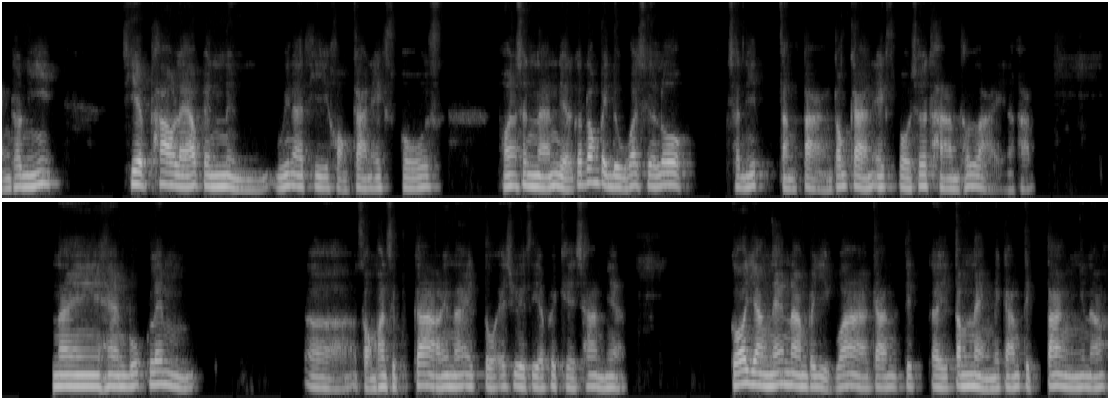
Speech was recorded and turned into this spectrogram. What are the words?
งเท่านี้ เทียบเท่าแล้วเป็นหนึ่งวินาทีของการ expose เพราะฉะนั้นเดี๋ยวก็ต้องไปดูว่าเชื้อโรคชนิดต่างๆ ต้องการ exposure time เท่าไหร่นะครับ ใน handbook เล่ม2019นี่นะไอตัว HVAC application เนี่ย ก็ยังแนะนำไปอีกว่าการติดไอตำแหน่งในการติดตั้งนี่เนาะ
